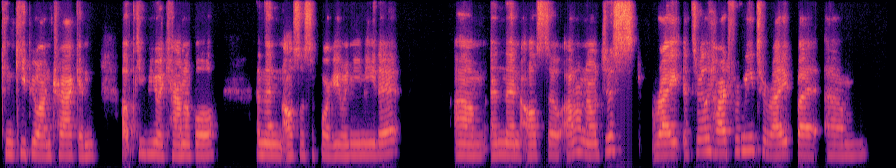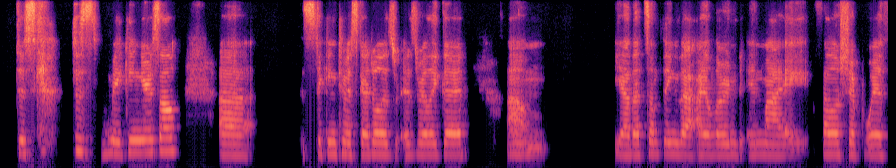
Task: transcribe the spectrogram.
can keep you on track and help keep you accountable, and then also support you when you need it. Um, and then also I don't know, just write. It's really hard for me to write, but um, just just making yourself uh, sticking to a schedule is, is really good. Um, yeah, that's something that I learned in my fellowship with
